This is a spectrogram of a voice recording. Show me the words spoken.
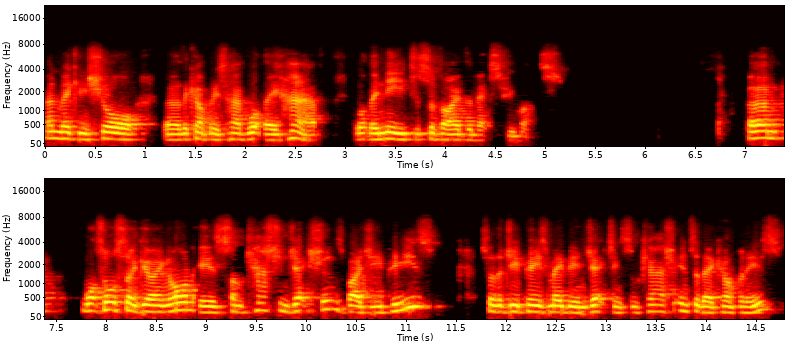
and making sure uh, the companies have what they have, what they need to survive the next few months. Um, what's also going on is some cash injections by GPs. So the GPs may be injecting some cash into their companies,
